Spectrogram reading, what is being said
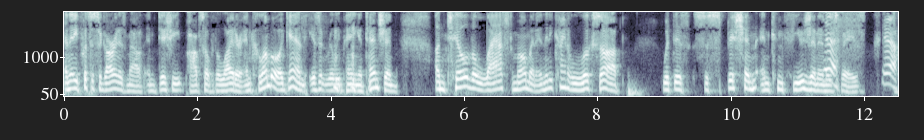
And then he puts a cigar in his mouth, and Dishy pops up with a lighter. And Columbo again isn't really paying attention until the last moment, and then he kind of looks up with this suspicion and confusion in yes. his face. Yeah.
